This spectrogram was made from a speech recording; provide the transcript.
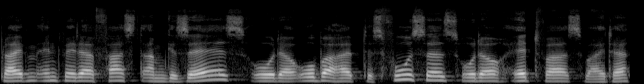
bleiben entweder fast am Gesäß oder oberhalb des Fußes oder auch etwas weiter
